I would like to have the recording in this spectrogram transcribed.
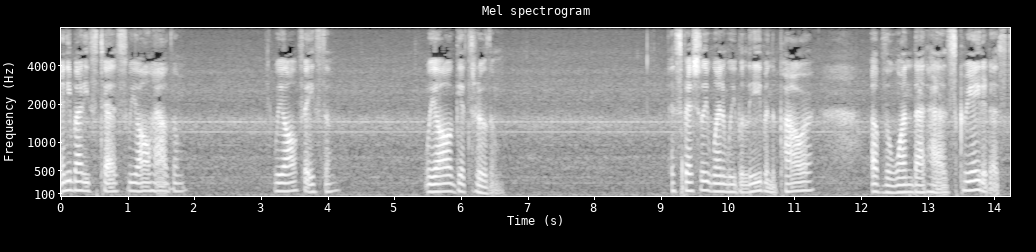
anybody's tests. We all have them. We all face them. We all get through them especially when we believe in the power of the one that has created us,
